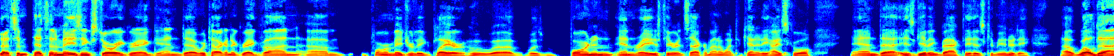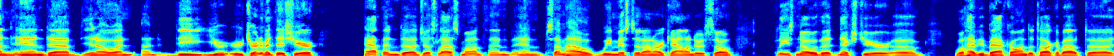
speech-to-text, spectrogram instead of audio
That's a, that's an amazing story, Greg. And uh, we're talking to Greg Vaughn, um, former major league player who uh, was born and, and raised here in Sacramento, went to Kennedy High School, and uh, is giving back to his community. Uh, well done, and uh, you know, and, and, the your, your, tournament this year happened uh, just last month, and and somehow we missed it on our calendar. So please know that next year uh, we'll have you back on to talk about uh,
